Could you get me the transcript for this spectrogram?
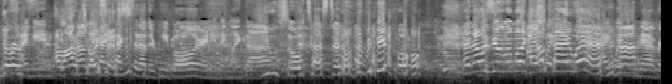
There's i mean a it's lot not of like i texted other people or anything like that You so tested other people, and I was the only one like, I would- okay, where? i would never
